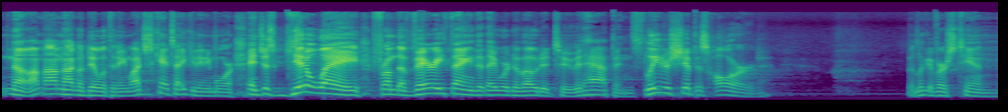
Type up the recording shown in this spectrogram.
no, I'm, I'm not going to deal with it anymore. I just can't take it anymore. And just get away from the very thing that they were devoted to. It happens. Leadership is hard. But look at verse 10.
